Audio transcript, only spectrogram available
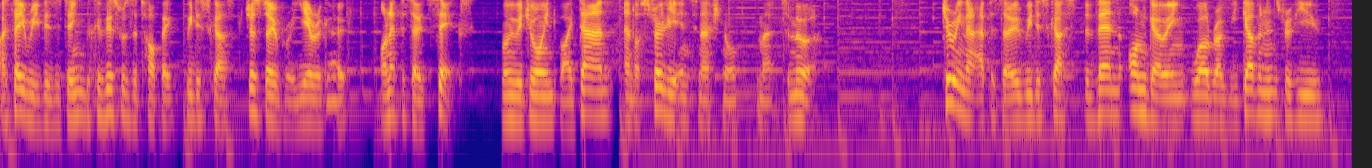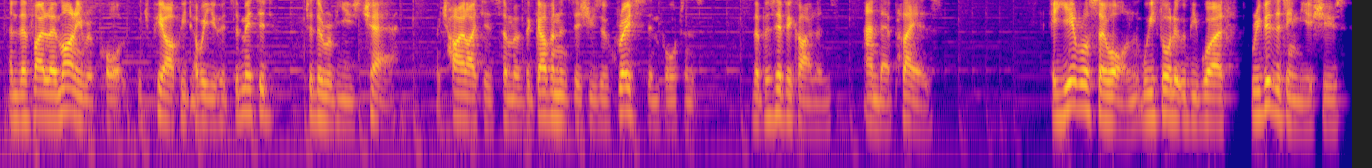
I say revisiting because this was a topic we discussed just over a year ago on episode 6 when we were joined by Dan and Australia international Matt To'omua. During that episode, we discussed the then ongoing World Rugby Governance Review and the Vilomani report, which PRPW had submitted to the review's chair, which highlighted some of the governance issues of greatest importance for the Pacific Islands and their players. A year or so on, we thought it would be worth revisiting the issues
